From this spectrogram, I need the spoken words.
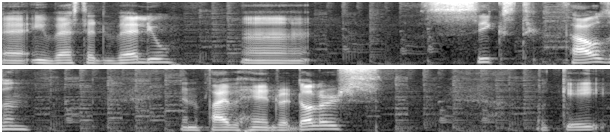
uh, invested value uh, six thousand and five hundred dollars okay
